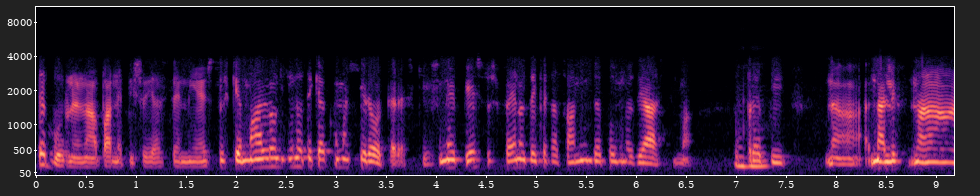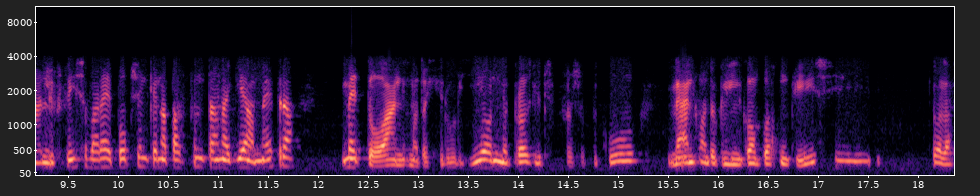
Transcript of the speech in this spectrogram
δεν μπορούν να πάνε πίσω οι ασθενείε τους και μάλλον γίνονται και ακόμα χειρότερες. Και οι συνέπειε τους φαίνονται και θα φανούν το επόμενο Πρέπει να, να, να ληφθεί σοβαρά υπόψη και να πάρθουν τα αναγκαία μέτρα με το άνοιγμα των χειρουργείων, με πρόσληψη προσωπικού, με άνοιγμα των κλινικών που έχουν κλείσει και όλα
